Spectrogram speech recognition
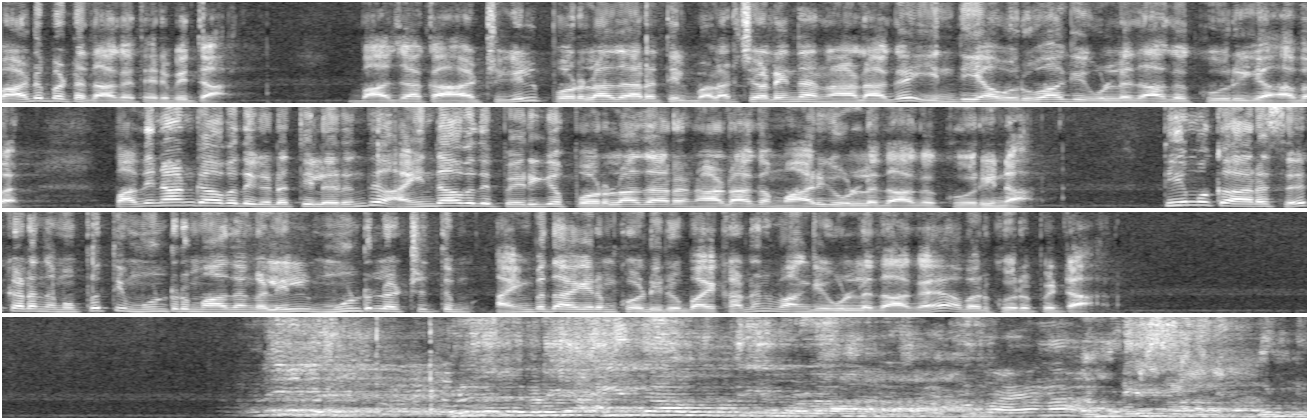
பாடுபட்டதாக தெரிவித்தார். பாஜக ஆட்சியில் பொருளாதாரத்தில் வளர்ச்சியடைந்த நாடாக இந்தியா உருவாகியுள்ளதாக கூறிய அவர் பதினான்காவது இடத்திலிருந்து ஐந்தாவது பெரிய பொருளாதார நாடாக மாறியுள்ளதாக கூறினார். திமுக அரசு கடந்த முப்பத்தி மூன்று மாதங்களில் மூன்று லட்சத்து ஐம்பதாயிரம் கோடி ரூபாய் கடன் வாங்கியுள்ளதாக அவர் குறிப்பிட்டார். உலகத்தினுடைய ஐந்தாவது பெரிய பொருளாதார நம்முடைய சாதனை ஒன்று.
